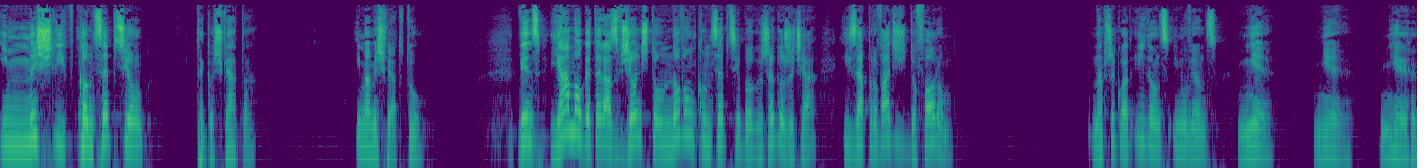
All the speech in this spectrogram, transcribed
i myśli koncepcją tego świata i mamy świat tu. Więc ja mogę teraz wziąć tą nową koncepcję Bożego życia i zaprowadzić do forum. Na przykład idąc i mówiąc nie, nie, nie,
